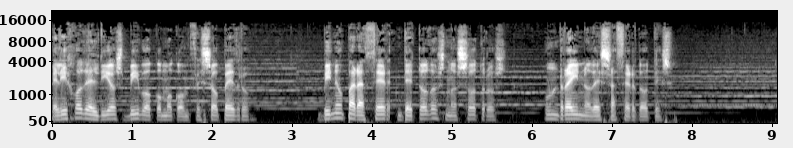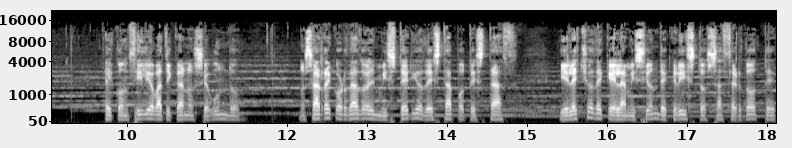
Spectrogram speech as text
el Hijo del Dios vivo como confesó Pedro, vino para hacer de todos nosotros un reino de sacerdotes el Concilio Vaticano II nos ha recordado el misterio de esta potestad y el hecho de que la misión de Cristo, sacerdote,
